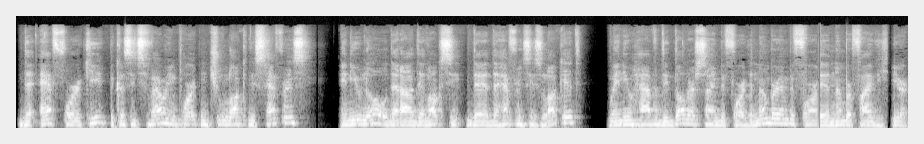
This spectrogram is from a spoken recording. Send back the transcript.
the F4 key because it's very important to lock this reference. And you know that uh, the, lock, the, the reference is locked when you have the dollar sign before the number and before the number 5 here.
